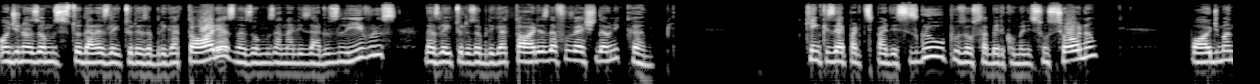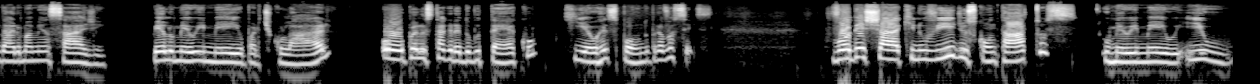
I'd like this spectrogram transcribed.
onde nós vamos estudar as leituras obrigatórias, nós vamos analisar os livros das leituras obrigatórias da FUVEST e da Unicamp. Quem quiser participar desses grupos ou saber como eles funcionam, pode mandar uma mensagem pelo meu e-mail particular ou pelo Instagram do Boteco, que eu respondo para vocês. Vou deixar aqui no vídeo os contatos, o meu e-mail e o,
